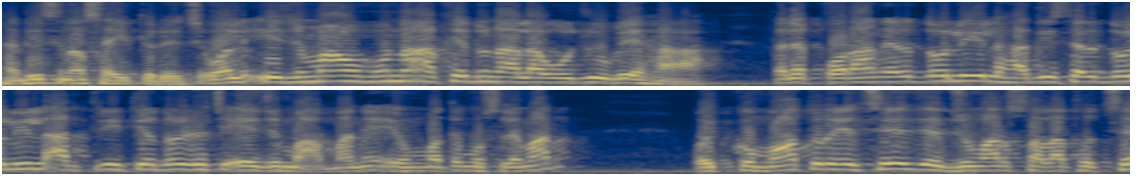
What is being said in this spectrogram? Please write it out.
হাদিস নাসাইতে রয়েছে, ওয়াল ইজমা মুনাফিদুন আলা উজুবেহা। তাহলে কোরআনের দলিল, হাদিসের দলিল, আর তৃতীয় দলিল হচ্ছে এজমা মানে উম্মতে মুসলিমার ঐক্যমত রয়েছে যে জুমার সালাত হচ্ছে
